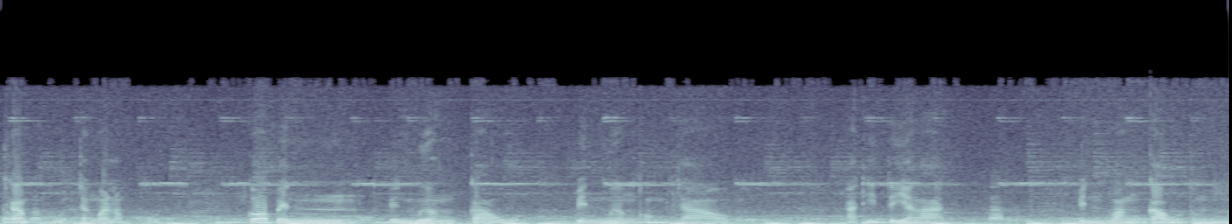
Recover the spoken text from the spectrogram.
จังหวัดลำพูนจังหวัดลำพูนก็เป็นเป็นเมืองเก่าเป็นเมืองของเจ้าอาทิตยราช ครับเป็นวังเก่าตรงนี้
